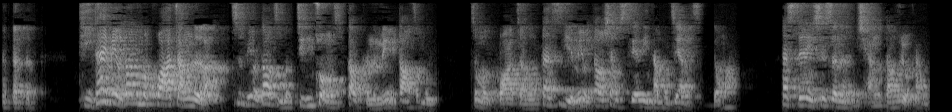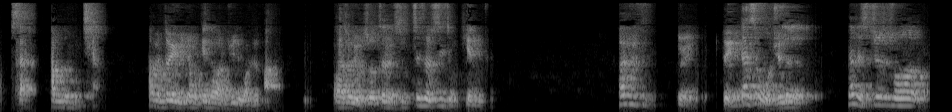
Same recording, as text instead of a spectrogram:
呵 呵体态没有到那么夸张的啦，是没有到什么精壮，到可能没有到这么这么夸张，但是也没有到像 Stanley 他们这样子，你懂吗？但 Stanley 是真的很强，当时有看比赛，他们都很强，他们对于那种电动玩具的玩法，或者说有时候真的是，这就是一种天赋。他就是对对，但是我觉得那个是就是说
